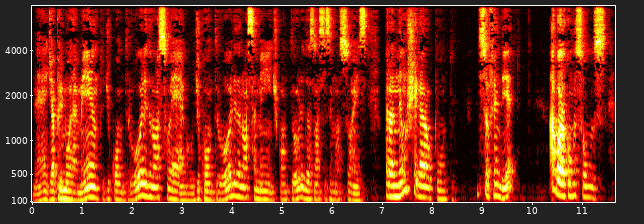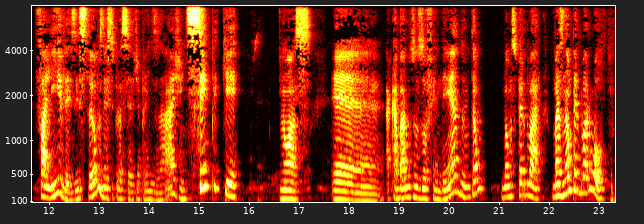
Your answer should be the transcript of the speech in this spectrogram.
né, de aprimoramento, de controle do nosso ego, de controle da nossa mente, controle das nossas emoções, para não chegar ao ponto de se ofender. Agora, como somos falíveis, estamos nesse processo de aprendizagem, sempre que nós é, acabarmos nos ofendendo, então vamos perdoar. Mas não perdoar o outro,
